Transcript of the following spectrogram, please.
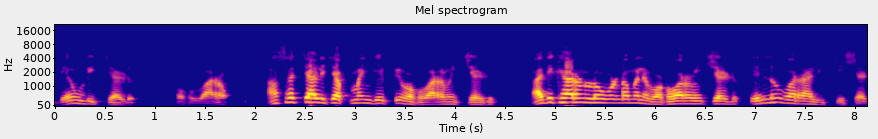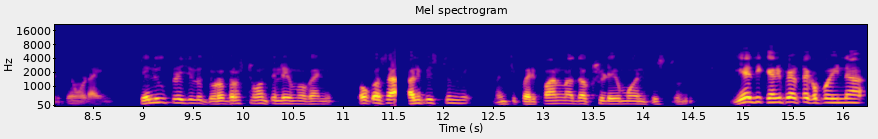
దేవుడిచ్చాడు. ఒక వరం. అసత్యాలు చెప్పమని చెప్పి ఒక వరం ఇచ్చాడు. అధికారంలో ఉండమని ఒక వరం ఇచ్చాడు. ఎన్నో వరాలు ఇచ్చేశాడు దేవుడు ఆయనకి. తెలుగు ప్రజలు దురదృష్టవంతులేమో కానీ ఒక్కోసారి అనిపిస్తుంది మంచి పరిపాలనా దక్షుడేమో అనిపిస్తుంది. ఏది కనిపెట్టకపోయినా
